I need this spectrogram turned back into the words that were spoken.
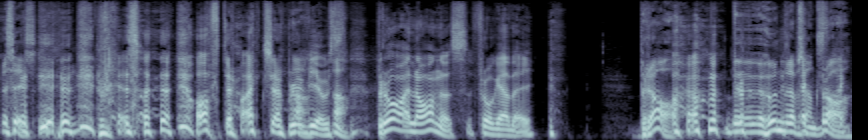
precis. After action reviews. Ja, ja. Bra eller anus? Frågar jag dig. Bra! 100 procent bra.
